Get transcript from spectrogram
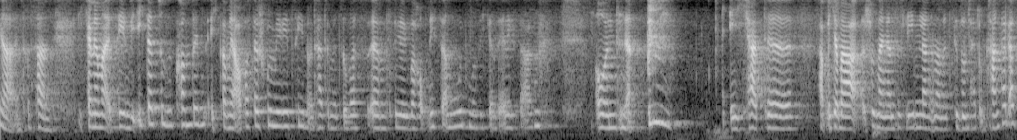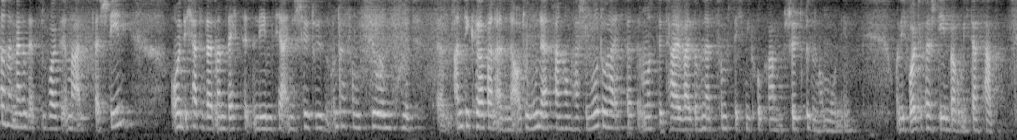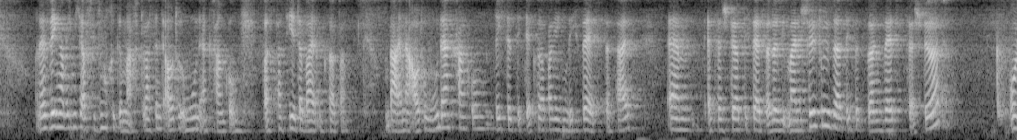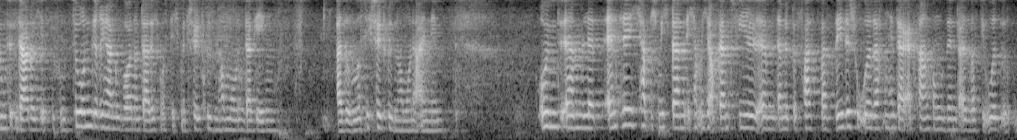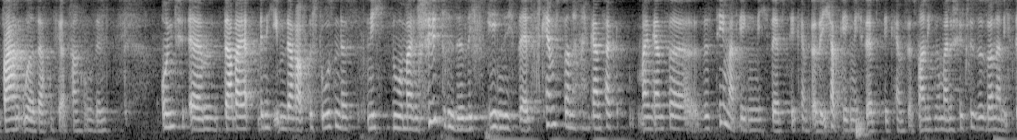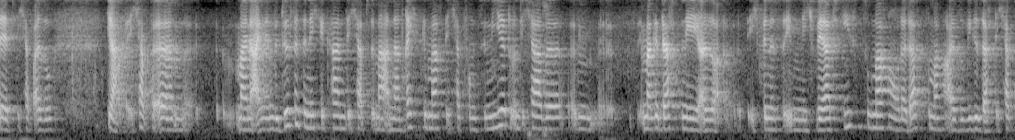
Ja, interessant. Ich kann ja mal erzählen, wie ich dazu gekommen bin. Ich komme ja auch aus der Schulmedizin und hatte mit sowas ähm, früher überhaupt nichts am Hut, muss ich ganz ehrlich sagen. Und äh, ich hatte, habe mich aber schon mein ganzes Leben lang immer mit Gesundheit und Krankheit auseinandergesetzt und wollte immer alles verstehen. Und ich hatte seit meinem 16. Lebensjahr eine Schilddrüsenunterfunktion mit Antikörpern, also eine Autoimmunerkrankung, Hashimoto heißt das, musste teilweise 150 Mikrogramm Schilddrüsenhormon nehmen. Und ich wollte verstehen, warum ich das habe. Und deswegen habe ich mich auf die Suche gemacht. Was sind Autoimmunerkrankungen? Was passiert dabei im Körper? Und bei einer Autoimmunerkrankung richtet sich der Körper gegen sich selbst. Das heißt, ähm, er zerstört sich selbst. Oder meine Schilddrüse hat sich sozusagen selbst zerstört. Und dadurch ist die Funktion geringer geworden und dadurch musste ich mit Schilddrüsenhormonen dagegen, also musste ich Schilddrüsenhormone einnehmen. Und ähm, letztendlich habe ich mich dann, ich habe mich auch ganz viel ähm, damit befasst, was seelische Ursachen hinter Erkrankungen sind, also was die Urs wahren Ursachen für Erkrankungen sind. Und ähm, dabei bin ich eben darauf gestoßen, dass nicht nur meine Schilddrüse sich gegen sich selbst kämpft, sondern mein ganzer mein ganzes System hat gegen mich selbst gekämpft. Also ich habe gegen mich selbst gekämpft. Es war nicht nur meine Schilddrüse, sondern ich selbst. Ich habe also, ja, ich habe ähm, meine eigenen Bedürfnisse nicht gekannt, ich habe es immer anderen recht gemacht, ich habe funktioniert und ich habe ähm, immer gedacht, nee, also ich bin es eben nicht wert, dies zu machen oder das zu machen. Also wie gesagt, ich habe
